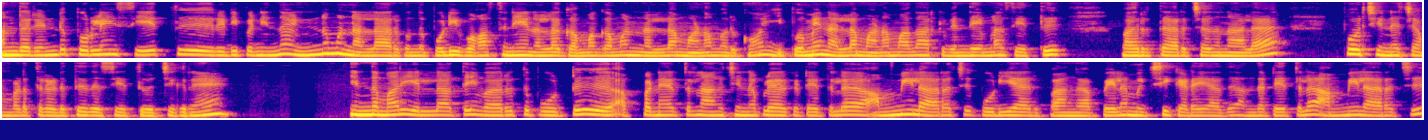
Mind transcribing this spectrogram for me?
அந்த ரெண்டு பொருளையும் சேர்த்து ரெடி பண்ணியிருந்தா இன்னமும் நல்லாயிருக்கும் இந்த பொடி வாசனையே நல்லா கம கமன்னு நல்லா மணம் இருக்கும். இப்போவுமே நல்லா மணமாக தான் இருக்குது வெந்தயம்லாம் சேர்த்து வறுத்து அரைச்சதுனால இப்போ ஒரு சின்ன சம்பளத்தில் எடுத்து இதை சேர்த்து வச்சுக்கிறேன். இந்த மாதிரி எல்லாத்தையும் வறுத்து போட்டு அப்போ நேரத்தில் நாங்கள் சின்ன பிள்ளையா இருக்க டயத்தில் அம்மியில் அரைச்சி பொடியாக இருப்பாங்க. அப்போயெல்லாம் மிக்சி கிடையாது. அந்த டயத்தில் அம்மியில் அரைச்சி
